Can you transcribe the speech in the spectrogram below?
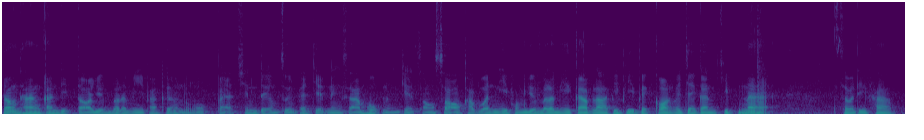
ช่องทางการติดต่อยุทธบารมีพระเครื่อง 168 เช่นเดิม 0871361722 ครับ วันนี้ผมยุทธบารมีกราบลาพี่พี่ไปก่อนไว้เจอกันคลิปหน้า สวัสดีครับ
